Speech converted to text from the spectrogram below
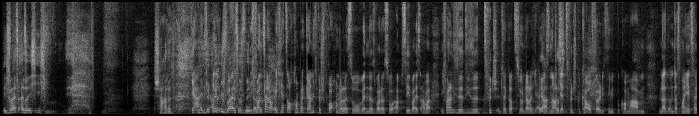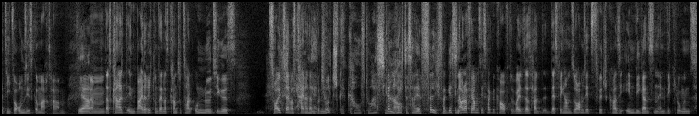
Ich weiß, also ich, ich Schade. Ja, ich, also ich, weiß es nicht. Ich, ich fand halt auch, ich hätte es auch komplett gar nicht besprochen, weil das so, wenn das, weil das so absehbar ist, aber ich fand halt diese, diese Twitch-Integration, dadurch, Amazon ja, hat ja Twitch gekauft, weil die es nicht mitbekommen haben und, und, dass man jetzt halt sieht, warum sie es gemacht haben. Ja. Ähm, das kann halt in beide Richtungen sein. Das kann total unnötiges Zeug sein, was ja, keiner dann benutzt. Twitch gekauft, du hast ja genau. recht, das habe ich ja völlig vergessen. Genau dafür haben sie es halt gekauft, weil das hat, deswegen haben, so haben sie jetzt Twitch quasi in die ganzen Entwicklungs,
